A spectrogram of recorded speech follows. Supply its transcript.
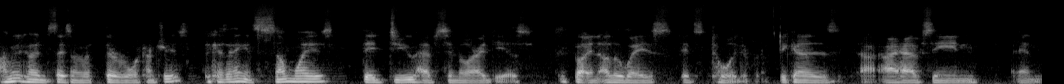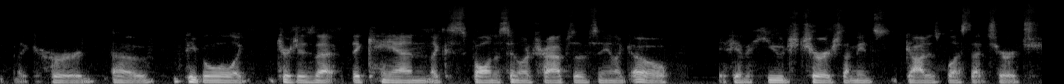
I'm going to go ahead and say something about third world countries because I think in some ways they do have similar ideas, but in other ways it's totally different. Because I I have seen and like heard of people like churches that they can like fall into similar traps of saying like, oh, if you have a huge church, that means God has blessed that church,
